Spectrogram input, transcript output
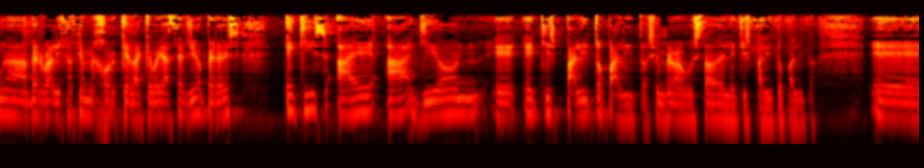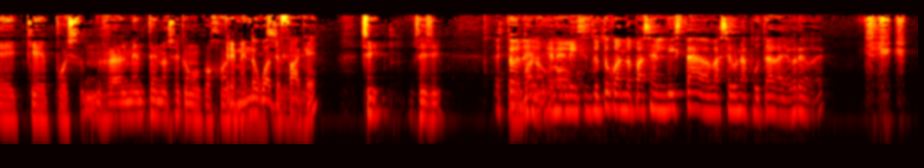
una verbalización mejor que la que voy a hacer yo, pero es XAEA-X palito palito. Siempre me ha gustado el X palito palito. Eh, que pues realmente no sé cómo cojones. Tremendo what the fuck, ¿eh? Sí, sí, sí. Esto Eh, en, bueno, el, en el instituto cuando pasen lista va a ser una putada, yo creo, ¿eh?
